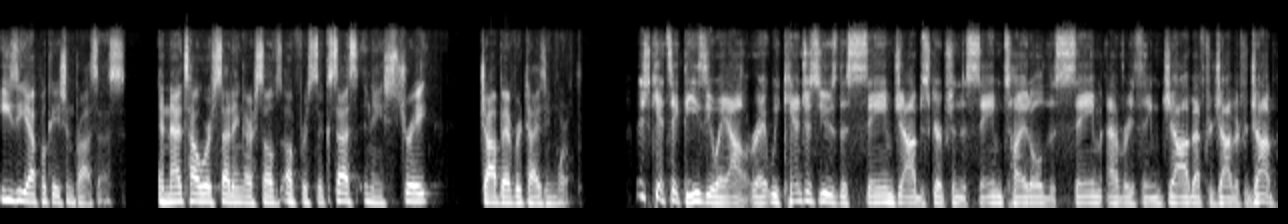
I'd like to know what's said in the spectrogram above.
easy application process. And that's how we're setting ourselves up for success in a straight job advertising world. We just can't take the easy way out, right? We can't just use the same job description, the same title, the same everything, job after job after job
